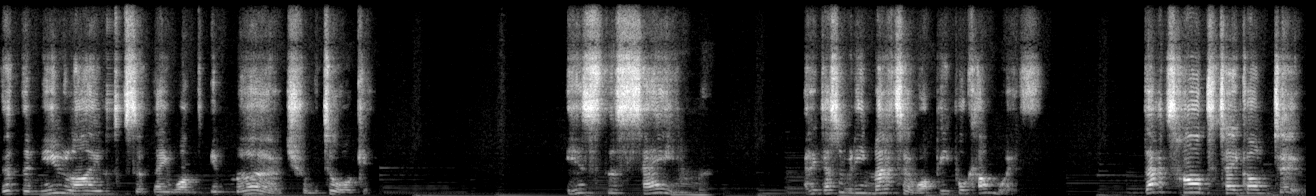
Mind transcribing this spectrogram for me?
that the new lives that they want emerge from the talking is the same. And it doesn't really matter what people come with. That's hard to take on too.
